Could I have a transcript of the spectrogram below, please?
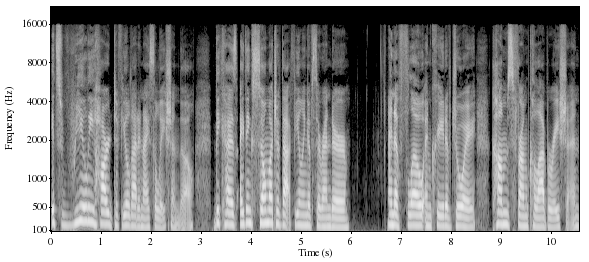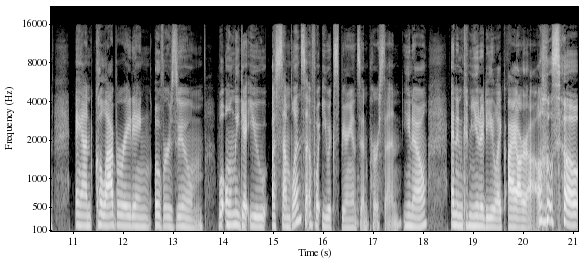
It's really hard to feel that in isolation though, because I think so much of that feeling of surrender and of flow and creative joy comes from collaboration and collaborating over Zoom will only get you a semblance of what you experience in person, you know? and in community like IRL. so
